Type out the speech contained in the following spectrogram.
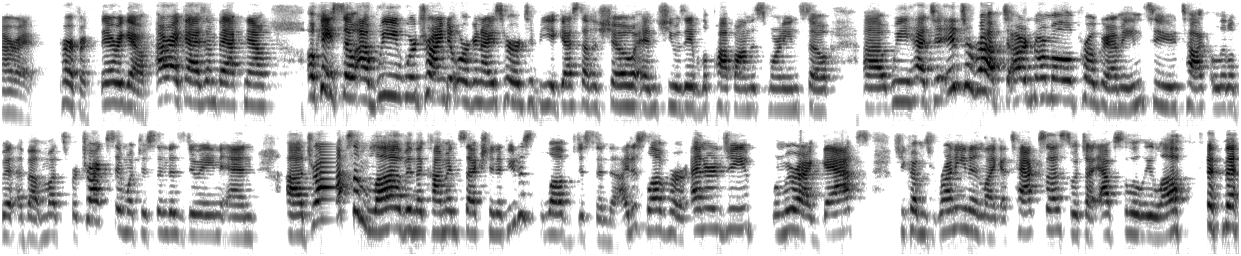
All right. Perfect. There we go. All right, guys, I'm back now. Okay, so uh, we were trying to organize her to be a guest on the show, and she was able to pop on this morning. So uh, we had to interrupt our normal programming to talk a little bit about Mutts for Trucks and what Jacinda's doing, and uh, drop some love in the comment section if you just love Jacinda. I just love her energy. When we were at GATS, she comes running and like attacks us, which I absolutely love. And then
